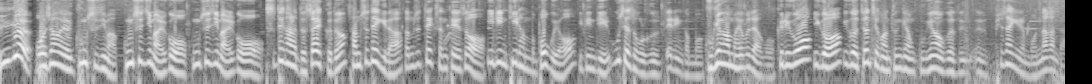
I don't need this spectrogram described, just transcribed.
이게 어 잠깐 궁 쓰지 마궁 쓰지 말고 궁 쓰지 말고. 스택 하나 더 쌓였거든? 3스택이다. 3스택 상태에서 1인 딜 한번 보고요. 1인 딜 우세속으로 때리니까 뭐 구경 한번 해보자고. 그리고 이거 이거 전체 관통기 한번 구경하고 그 피사기는 못 나간다.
